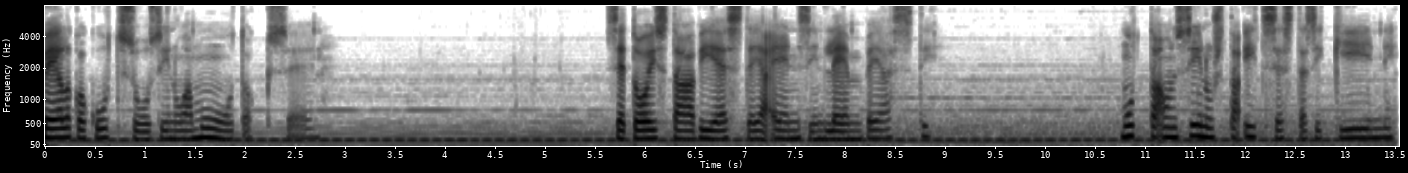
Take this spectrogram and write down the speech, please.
Pelko kutsuu sinua muutokseen. Se toistaa viestejä ensin lempeästi, mutta on sinusta itsestäsi kiinni,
